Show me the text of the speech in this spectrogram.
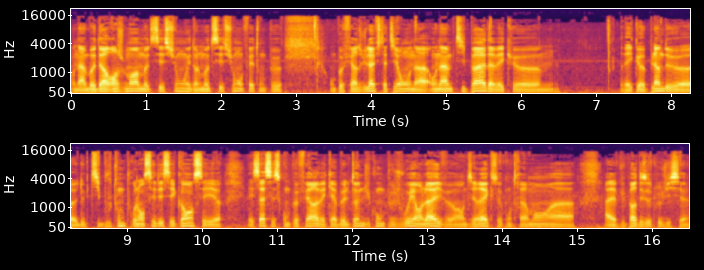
on a un mode arrangement, un mode session, et dans le mode session en fait on peut, on peut faire du live, c'est-à-dire on a, on a un petit pad avec euh, avec euh, plein euh, de, petits boutons pour lancer des séquences et, euh, et ça c'est ce qu'on peut faire avec Ableton. Du coup on peut jouer en live en direct contrairement à, la plupart des autres logiciels.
